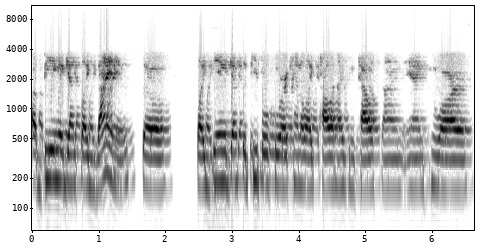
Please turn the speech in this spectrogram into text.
uh, being against like Zionists. So like being against the people who are kind of like colonizing Palestine and who are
